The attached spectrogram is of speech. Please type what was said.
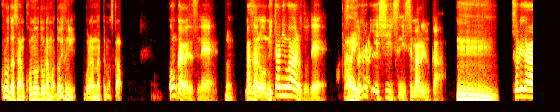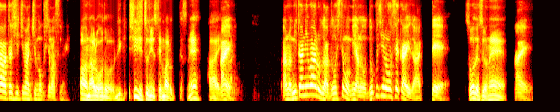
黒田さん、このドラマ、どういうふうにご覧になってますか？今回はですね、うんまずあの、三谷ワールドで、はいど。れだけ史実に迫れるか、うんそれが私一番注目してますね。ああ、なるほど。り史実に迫るですね。はい。はい。あの、三谷ワールドはどうしてもみあの独自の世界があって、そうですよね。はい。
